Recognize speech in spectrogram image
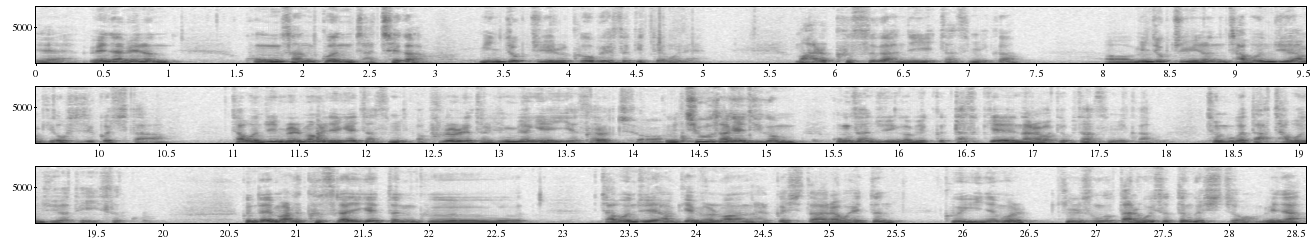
예, 왜냐하면은 공산권 자체가 민족주의를 거부했었기 때문에 마르크스가 한 얘기 있지 않습니까? 어, 민족주의는 자본주의와 함께 없어질 것이다. 자본주의 멸망을 얘기했지 않습니까? 프롤레타르 혁명에 의해서. 그렇죠. 그럼 지구상에 지금 공산주의가 몇 다섯 개 나라밖에 없지 않습니까? 전부가 다 자본주의가 돼 있었고. 근데 마르크스가 얘기했던 그 자본주의와 함께 멸망할 것이다 라고 했던 그 이념을 김일성도 따르고 있었던 것이죠. 왜냐?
